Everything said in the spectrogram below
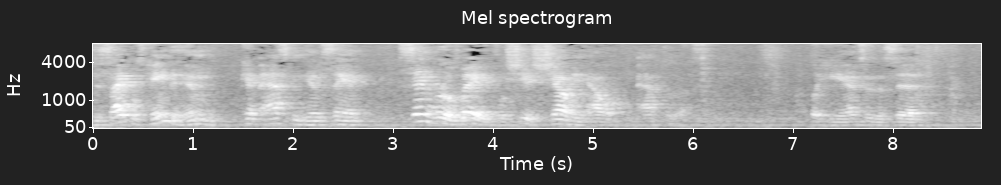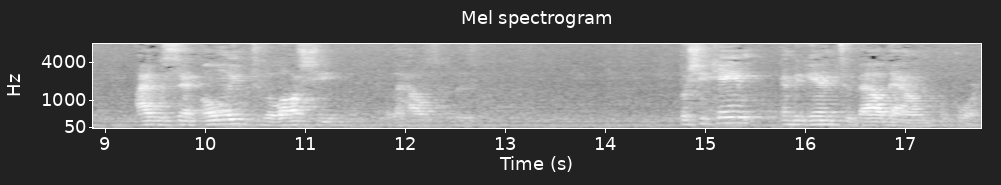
disciples came to him and kept asking him, saying, Send her away, for she is shouting out after us. But he answered and said, I was sent only to the lost sheep of the house of Israel. But she came and began to bow down before him,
